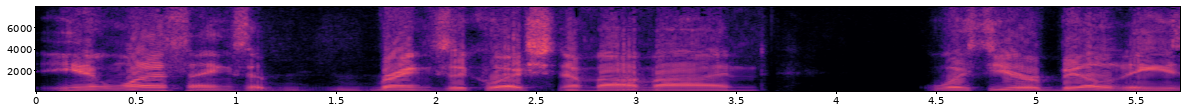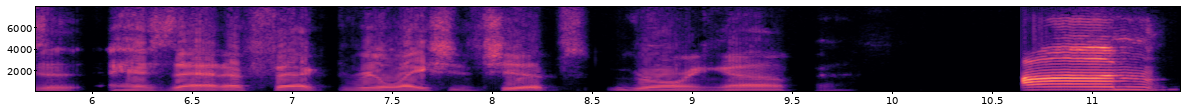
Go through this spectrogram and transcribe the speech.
You know, one of the things that brings the question to my mind with your abilities, has that affect relationships growing up? Um,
